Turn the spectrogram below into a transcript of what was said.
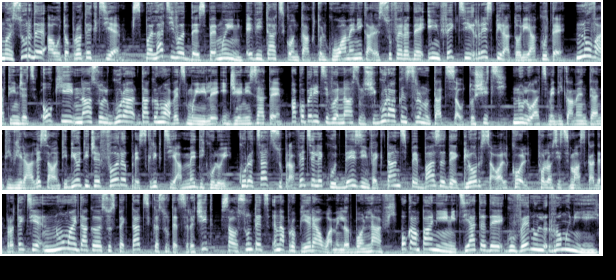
Măsuri de autoprotecție. Spălați-vă des pe mâini. Evitați contactul cu oamenii care suferă de infecții respiratorii acute. Nu vă atingeți ochii, nasul, gura dacă nu aveți mâinile igienizate. Acoperiți-vă nasul și gura când strănutați sau tușiți. Nu luați medicamente antivirale sau antibiotice fără prescripția medicului. Curățați suprafețele cu dezinfectanți pe bază de clor sau alcool. Folosiți masca de protecție numai dacă suspectați că sunteți răcit sau sunteți în apropierea oamenilor bolnavi. O campanie inițiată de Guvernul României.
